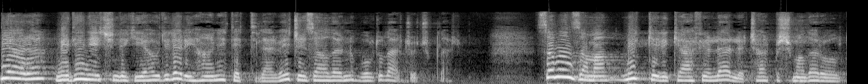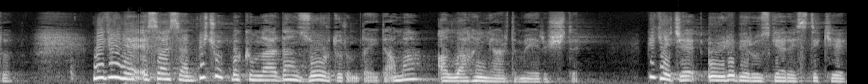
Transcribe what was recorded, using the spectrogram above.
Bir ara Medine içindeki Yahudiler ihanet ettiler ve cezalarını buldular çocuklar. Zaman zaman Mekkeli kafirlerle çarpışmalar oldu. Medine esasen birçok bakımlardan zor durumdaydı ama Allah'ın yardımı erişti. Bir gece öyle bir rüzgar esti ki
